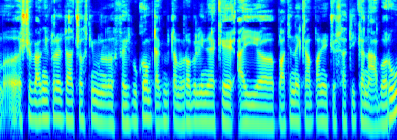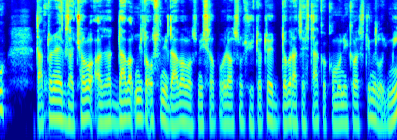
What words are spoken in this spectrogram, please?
e, ešte v agentúre začal s tým Facebookom, tak sme tam robili nejaké aj e, platené kampane, čo sa týka náboru. Tam to nejak začalo a dával, mne to osobne dávalo zmysel. Povedal som si, že toto je dobrá cesta, ako komunikovať s tými ľuďmi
